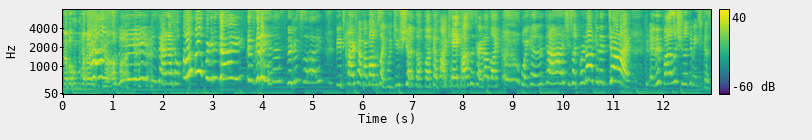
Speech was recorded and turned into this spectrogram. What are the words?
Oh my How sweet god. is that? I go, oh, oh, we're gonna die. It's gonna hit us. They're gonna slide. The entire time, my mom was like, would you shut the fuck up? I can't concentrate. I'm like, we're gonna die. She's like, we're not gonna die. And then finally, she looked at me and she goes,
